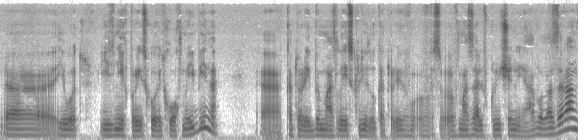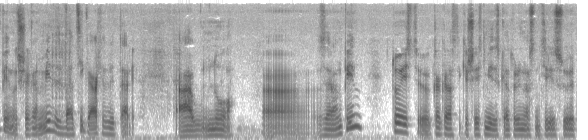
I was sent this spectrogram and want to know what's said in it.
э, и вот из них происходит хохма и бина, э, которые бы мазла и склилу, которые в, в, в мазаль включены, а в лазеранпин, шагамидес, батика, ахет, витали. А, но зеранпин, то есть как раз таки шесть мидес, которые нас интересуют,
